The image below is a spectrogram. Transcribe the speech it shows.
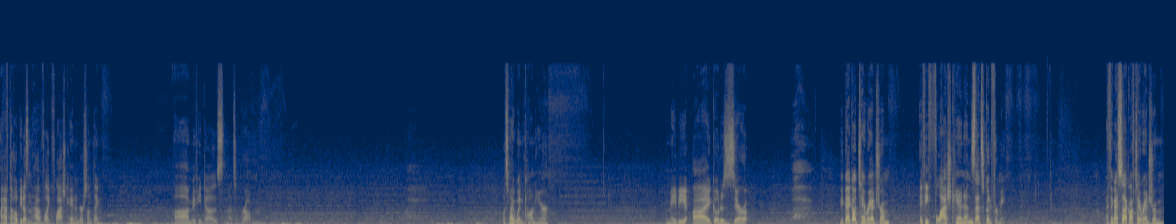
I have to hope he doesn't have like flash cannon or something. Um, if he does, then that's a problem. What's my win con here? Maybe I go to zero. Maybe I go Tyrantrum. If he flash cannons, that's good for me. I think I sack off Tyrantrum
